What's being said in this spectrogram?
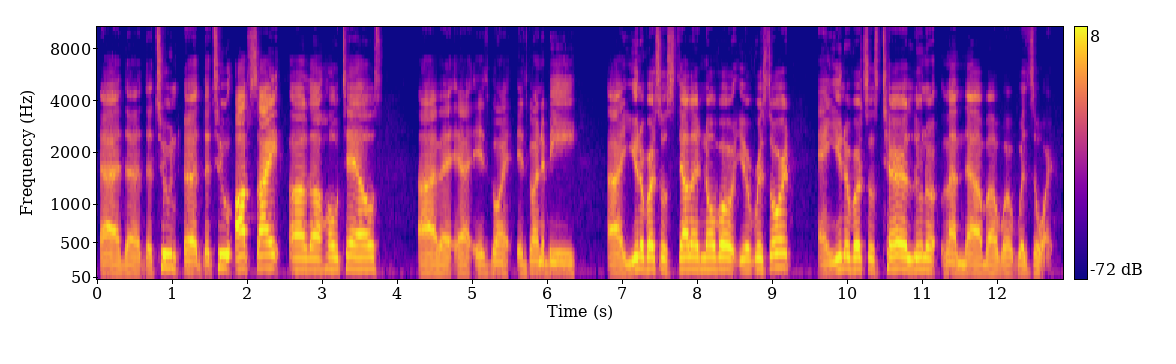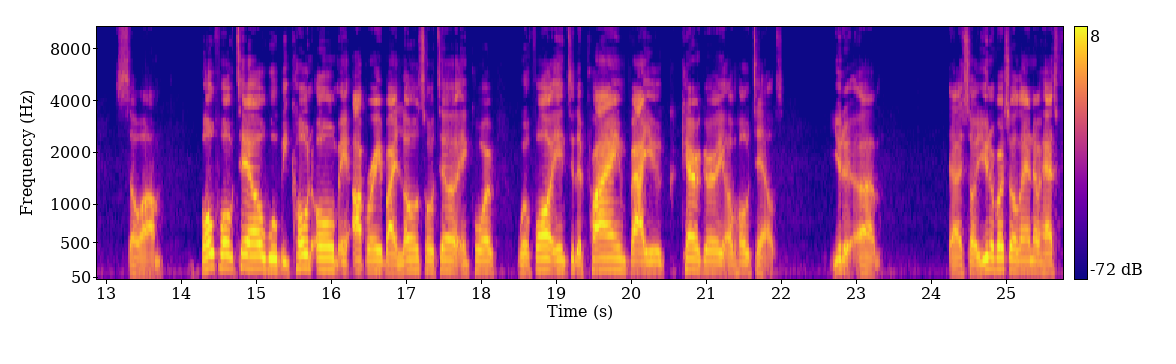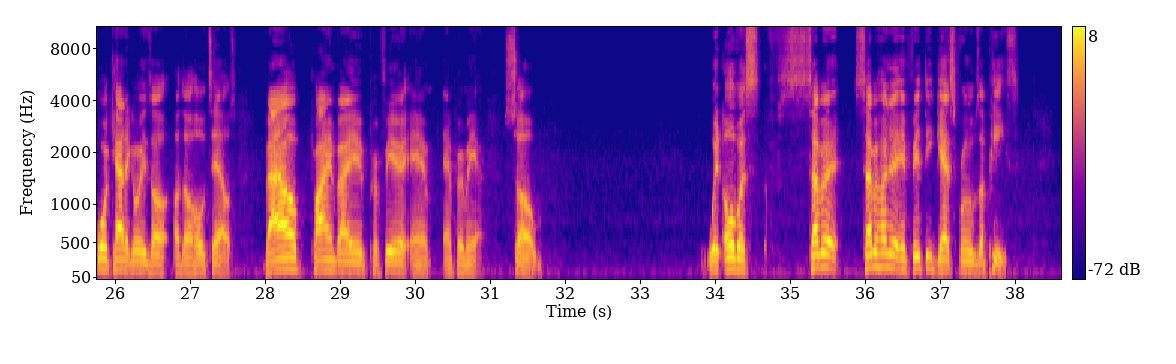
uh, the the two uh, the two offsite uh, the hotels uh, uh, is going is going to be uh, Universal Stella Nova Resort and Universal's Terra Luna uh, Resort. So, um, both hotel will be co-owned and operated by Loews Hotel and Corp. Will fall into the prime value category of hotels. You, um, uh, so Universal Orlando has four categories of, of the hotels: Val, Prime Value, Preferred, and and Premier. So with over seven 750 guest rooms apiece,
